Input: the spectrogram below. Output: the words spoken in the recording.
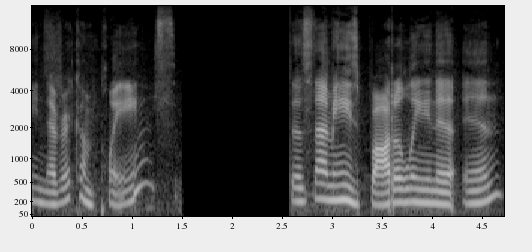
He never complains? Does that mean he's bottling it in?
